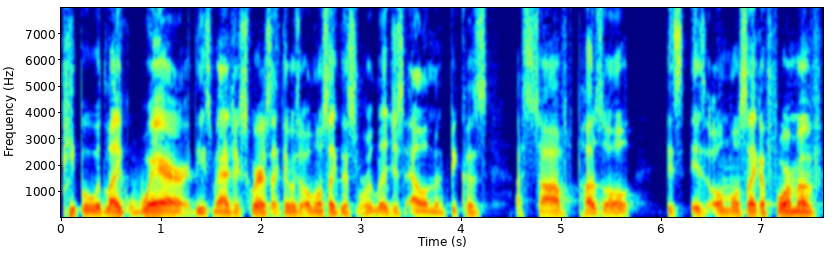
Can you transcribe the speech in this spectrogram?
people would like wear these magic squares. Like there was almost like this religious element because a solved puzzle is is almost like a form of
